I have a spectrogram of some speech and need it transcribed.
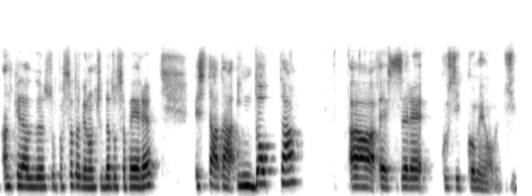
anche dal suo passato che non ci è dato sapere, è stata indotta a essere così come oggi.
